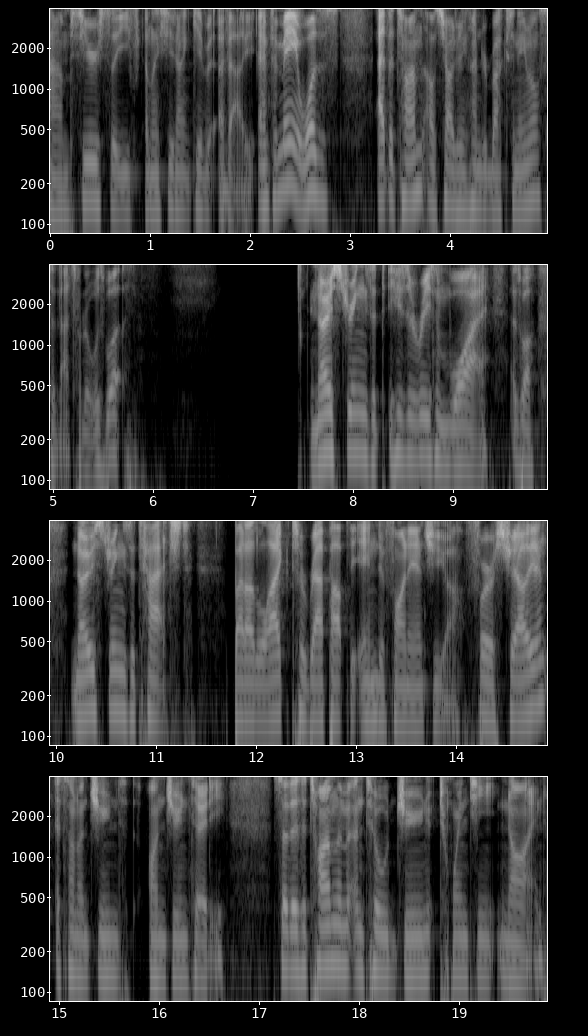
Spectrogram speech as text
um, seriously unless you don't give it a value. And for me, it was at the time I was charging 100 bucks an email, so that's what it was worth. No strings. Here's a reason why as well. No strings attached. But I'd like to wrap up the end of financial year for Australian. It's on a June on June 30, so there's a time limit until June 29.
